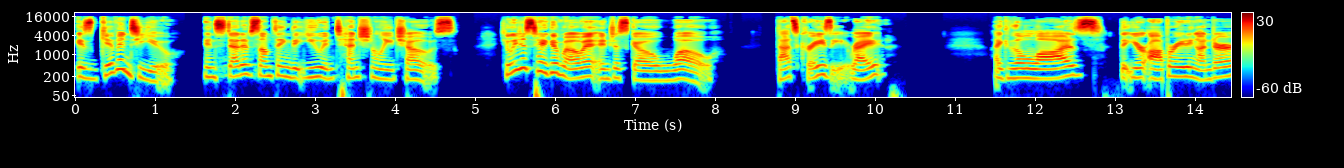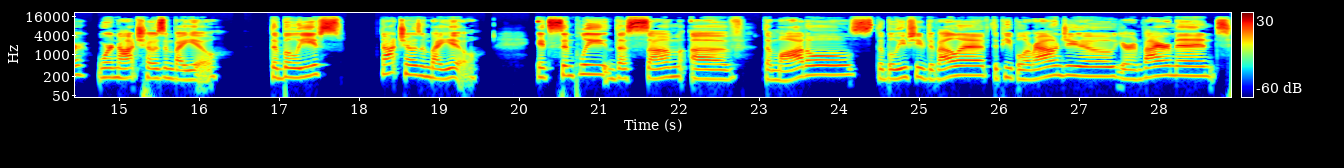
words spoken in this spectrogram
is given to you instead of something that you intentionally chose. Can we just take a moment and just go, whoa, that's crazy, right? Like the laws that you're operating under were not chosen by you. The beliefs, not chosen by you. It's simply the sum of the models, the beliefs you've developed, the people around you, your environment,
